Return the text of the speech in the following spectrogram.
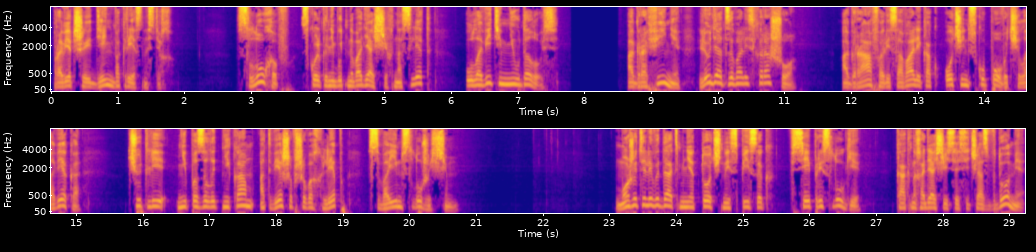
проведшие день в окрестностях. Слухов, сколько-нибудь наводящих на след, уловить им не удалось. О графине люди отзывались хорошо, а графа рисовали как очень скупого человека, чуть ли не по золотникам отвешавшего хлеб своим служащим. Можете ли вы дать мне точный список всей прислуги, как находящейся сейчас в доме,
